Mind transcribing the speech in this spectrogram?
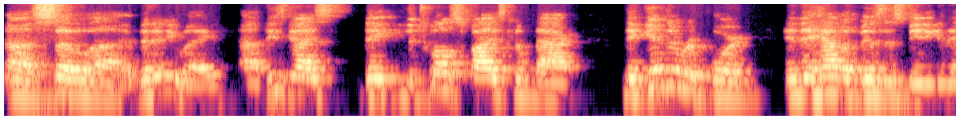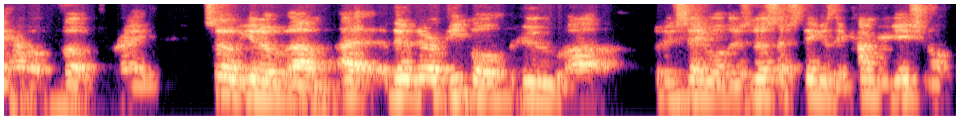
Uh, so, uh, but anyway, uh, these guys, they the 12 spies come back, they give their report, and they have a business meeting and they have a vote, right? So, you know, um, uh, there, there are people who uh, who say, well, there's no such thing as a congregational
